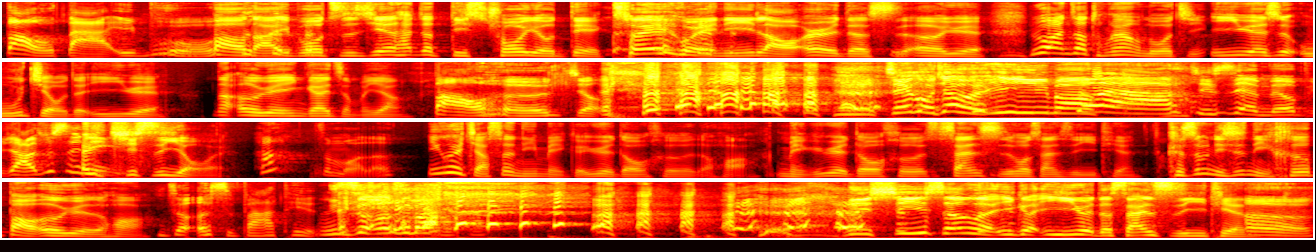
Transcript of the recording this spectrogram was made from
暴打一波，暴打一波，直接他叫 destroy your dick，摧毁你老二的十二月。如果按照同样的逻辑，一月是五九的一月，那二月应该怎么样？暴喝酒，结果这样有意义吗？对啊，其实也没有比较，就是你、欸、其实有哎、欸，啊，怎么了？因为假设你每个月都喝的话，每个月都喝三十或三十一天，可是你是你喝爆二月的话，你只有二十八天，你只有二十八。你牺牲了一个一月的三十一天，嗯，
